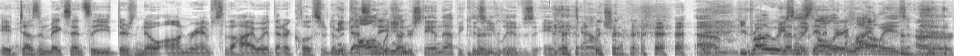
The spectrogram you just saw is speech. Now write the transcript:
it doesn't make sense that you, there's no on ramps to the highway that are closer to I mean, the Colin destination. wouldn't understand that because he lives in a township. Um, He probably would basically, understand it Colin, very well. Highways are.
